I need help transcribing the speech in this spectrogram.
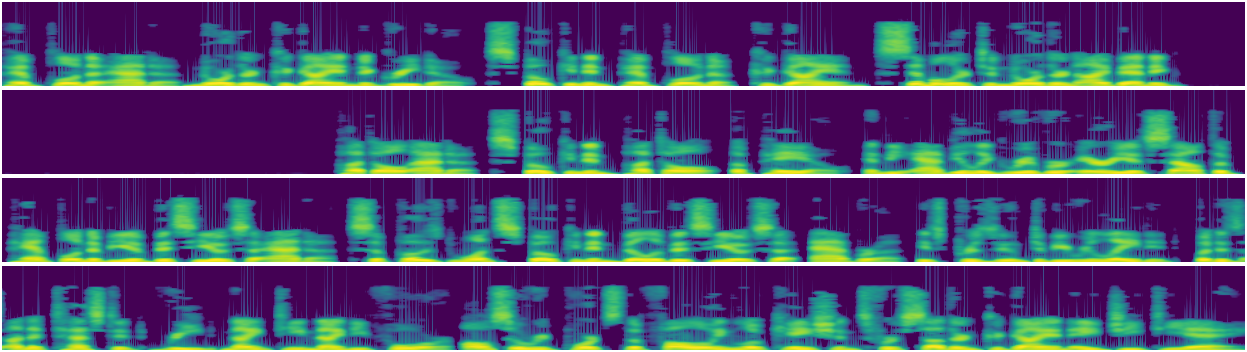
Pamplona Atta, Northern Cagayan Negrito, spoken in Pamplona, Cagayan, similar to Northern Ibanag Pudtol Atta, spoken in Pudtol, Apayao, and the Abulug River area south of Pamplona Villaviciosa Atta, supposed once spoken in Villaviciosa, Abra, is presumed to be related, but is unattested. Reid 1994 also reports the following locations for southern Cagayan AGTA.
